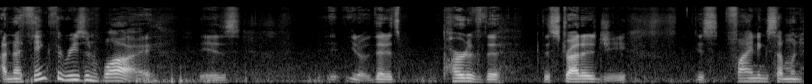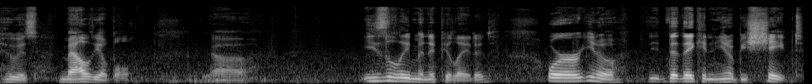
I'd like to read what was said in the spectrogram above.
And I think the reason why is, you know, that it's part of the, the strategy is finding someone who is malleable, uh, easily manipulated, or, you know, that they can, you know, be shaped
